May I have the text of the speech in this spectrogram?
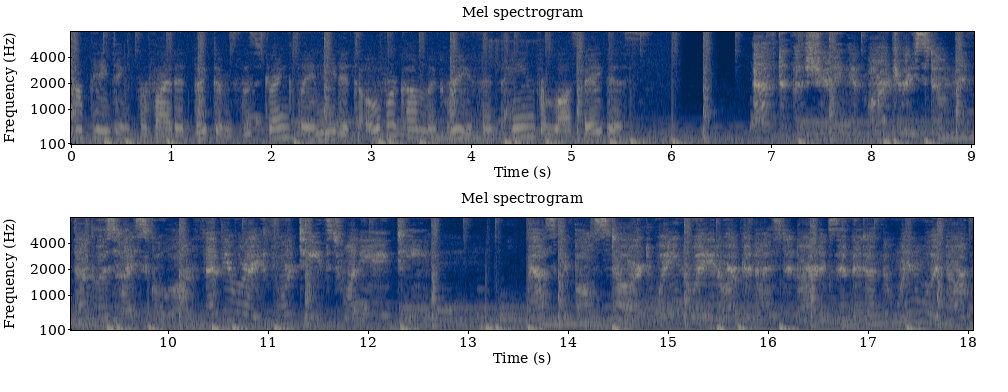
her painting provided victims the strength they needed to overcome the grief and pain from Las Vegas. Shooting at Marjory Stoneman Douglas High School on February 14, 2018, basketball star Dwyane Wade organized an art exhibit at the Wynwood Art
